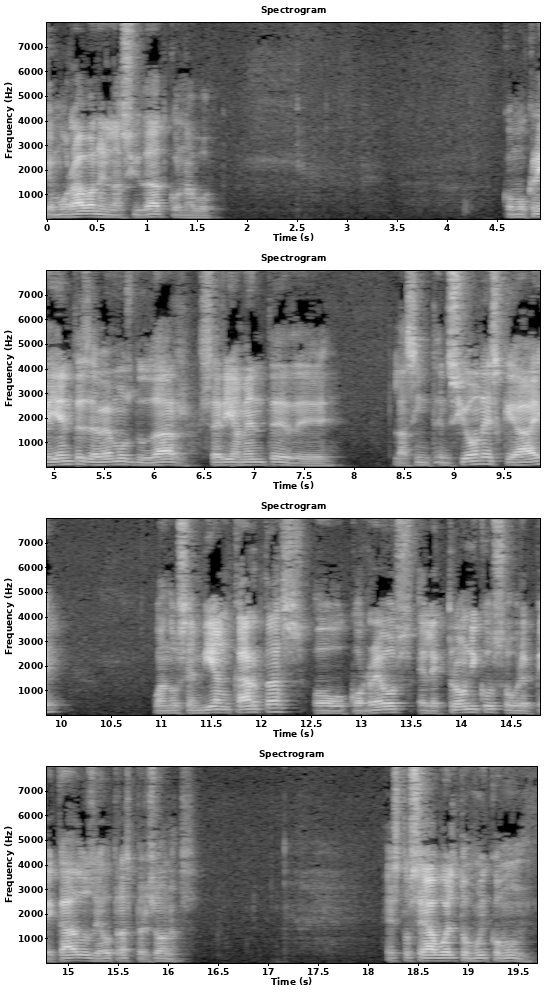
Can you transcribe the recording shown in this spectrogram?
que moraban en la ciudad con Abot. Como creyentes debemos dudar seriamente de las intenciones que hay cuando se envían cartas o correos electrónicos sobre pecados de otras personas. Esto se ha vuelto muy común.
